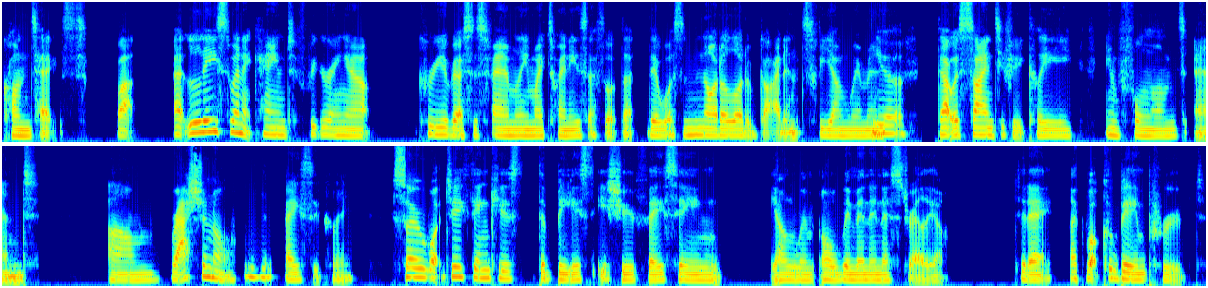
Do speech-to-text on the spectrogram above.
contexts, but at least when it came to figuring out career versus family in my 20s, I thought that there was not a lot of guidance for young women Yeah. that was scientifically informed and um, rational, Mhm. basically. So, what do you think is the biggest issue facing young women or women in Australia today? Like, what could be improved?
